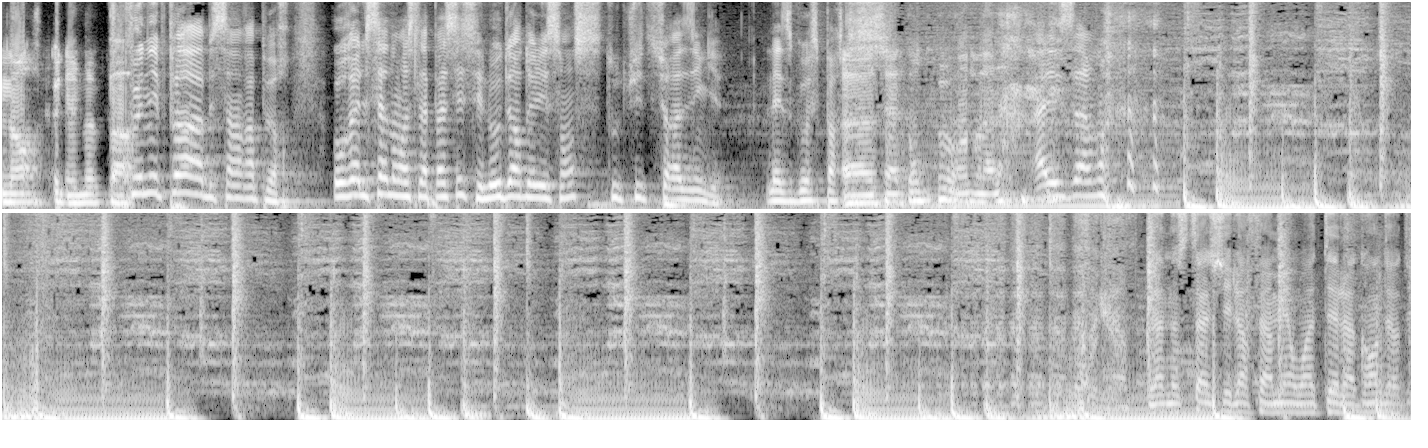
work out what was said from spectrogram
Non, je connais même pas. Tu connais pas, mais c'est un rappeur. Orelsan, on va se la passer. C'est l'odeur de l'essence. Tout de suite sur Azing. Let's go, c'est parti. Euh, c'est à ton tour, hein. Allez, à moi. nostalgie leur fait miroiter la grandeur du.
